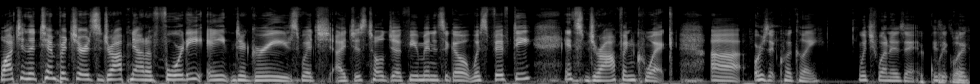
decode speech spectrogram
Watching the temperature, it's dropped now to 48 degrees, which I just told you a few minutes ago it was 50. It's dropping quick. Uh, or is it quickly? Which one is it? Is it Quickly. quick?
